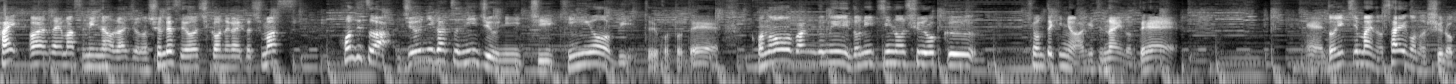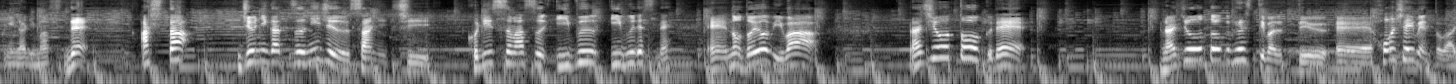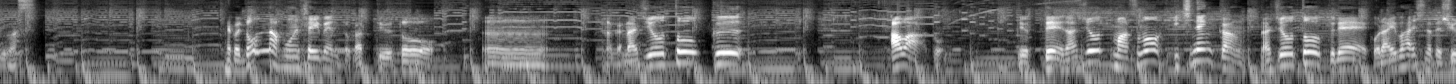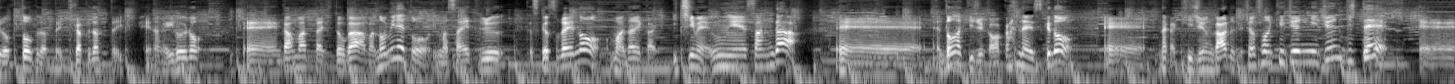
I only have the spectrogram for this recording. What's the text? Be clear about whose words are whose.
Speaker 1: はい、おはようございます。みんなのラジオのしゅんです。よろしくお願いいたします。本日は12月22日金曜日ということで、この番組土日の収録、基本的には上げてないので、えー土日前の最後の収録になります。で、明日、12月23日、クリスマスイブ、イブですね、えーの土曜日は、ラジオトークで、ラジオトークフェスティバルっていう、えー本社イベントがあります。でこれどんな本社イベントかっていうと、うん、なんかラジオトークアワードって言って、ラジオ、まあその1年間、ラジオトークで、こうライブ配信だったり収録トークだったり企画だったり、えーなんかいろいろ、え頑張った人が、まあノミネートを今されてるんですけど、それの、まあ誰か1名運営さんが、えーどんな基準かわかんないですけど、えーなんか基準があるんでしょその基準に準じて、えー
